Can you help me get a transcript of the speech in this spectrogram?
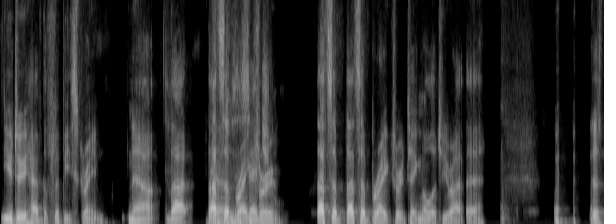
you do have the flippy screen. Now that that's yeah, a breakthrough. Essential. That's a that's a breakthrough technology right there. just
